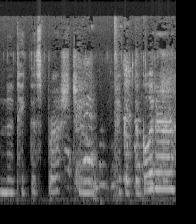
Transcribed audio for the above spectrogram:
I'm going to take this brush to pick up the glitter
